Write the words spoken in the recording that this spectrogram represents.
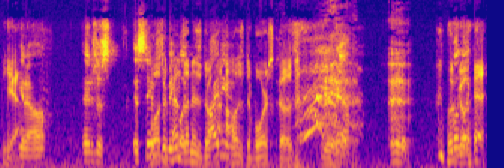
Yeah, you know, it's just it seems well, it to depends me like on his, you, how his divorce goes. yeah. well, go like, ahead.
